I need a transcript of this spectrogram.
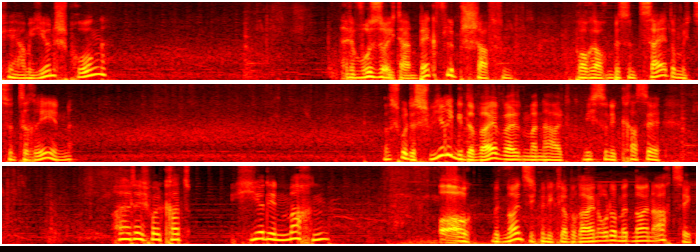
Okay, haben wir hier einen Sprung? Alter, wo soll ich da einen Backflip schaffen? Ich brauche auch ein bisschen Zeit, um mich zu drehen. Das ist wohl das Schwierige dabei, weil man halt nicht so eine krasse... Alter, ich wollte gerade hier den machen. Oh, mit 90 bin ich glaube rein oder mit 89.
